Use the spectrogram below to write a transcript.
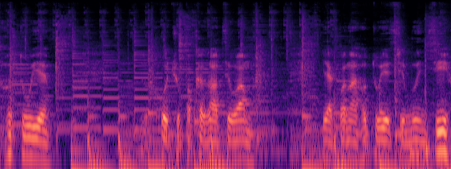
готує. Хочу показати вам, як вона готує ці млинці.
